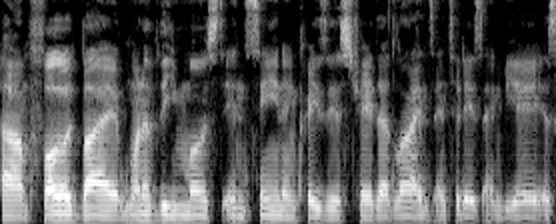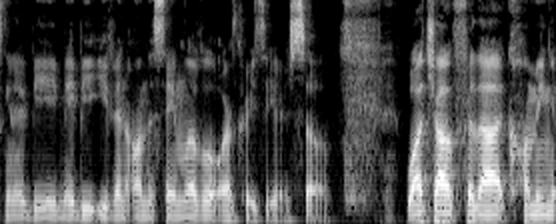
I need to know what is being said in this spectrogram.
um, followed by one of the most insane and craziest trade deadlines in today's NBA is going to be maybe even on the same level or crazier. So watch out for that coming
